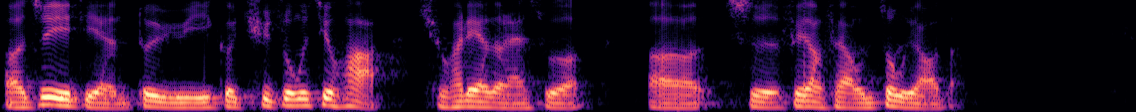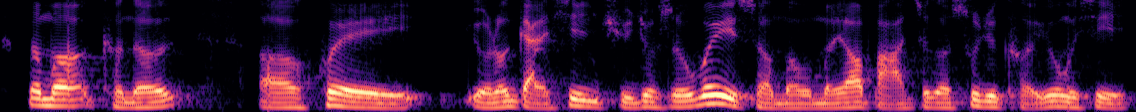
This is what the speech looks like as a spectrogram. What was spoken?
呃这一点对于一个去中心化区块链的来说，呃是非常非常重要的。那么可能呃会有人感兴趣，就是为什么我们要把这个数据可用性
